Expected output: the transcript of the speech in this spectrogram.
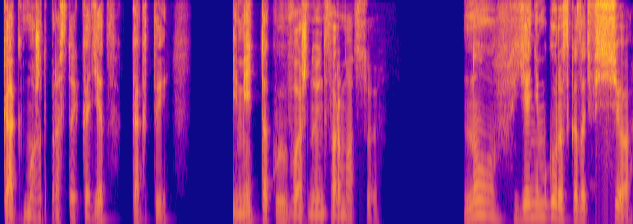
Как может простой кадет, как ты, иметь такую важную информацию? Ну, я не могу рассказать все,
